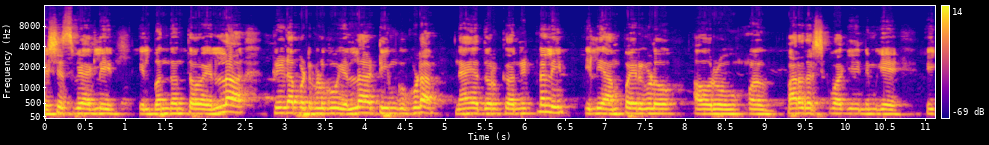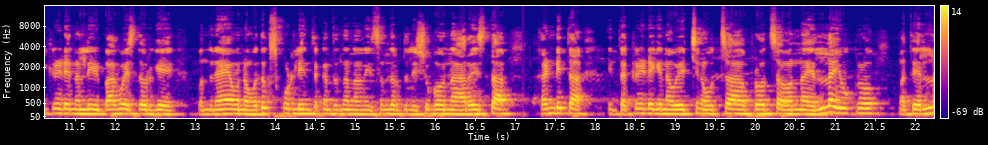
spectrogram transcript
ಯಶಸ್ವಿ ಆಗಲಿ. ಇಲ್ಲಿ ಬಂದಂಥ ಎಲ್ಲ ಕ್ರೀಡಾಪಟುಗಳಿಗೂ ಎಲ್ಲ ಟೀಮ್ಗೂ ಕೂಡ ನ್ಯಾಯ ದೊರಕ ನಿಟ್ಟಿನಲ್ಲಿ ಇಲ್ಲಿ ಅಂಪೈರ್ಗಳು ಅವರು ಪಾರದರ್ಶಕವಾಗಿ ನಿಮಗೆ ಈ ಕ್ರೀಡೆಯಲ್ಲಿ ಭಾಗವಹಿಸಿದವ್ರಿಗೆ ಒಂದು ನ್ಯಾಯವನ್ನು ಒದಗಿಸ್ಕೊಡ್ಲಿ ಅಂತಕ್ಕಂಥದ್ದನ್ನು ನಾನು ಈ ಸಂದರ್ಭದಲ್ಲಿ ಶುಭವನ್ನು ಹಾರೈಸ್ತಾ, ಖಂಡಿತ ಇಂಥ ಕ್ರೀಡೆಗೆ ನಾವು ಹೆಚ್ಚಿನ ಉತ್ಸಾಹ, ಪ್ರೋತ್ಸಾಹವನ್ನು ಎಲ್ಲ ಯುವಕರು ಮತ್ತು ಎಲ್ಲ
